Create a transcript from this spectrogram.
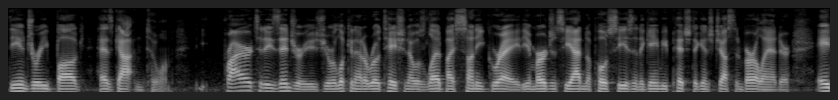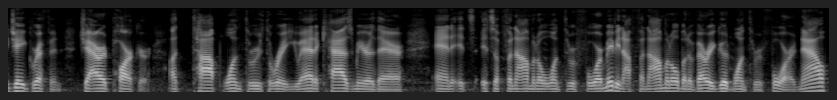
the injury bug has gotten to him prior to these injuries, you were looking at a rotation that was led by Sonny Gray, the emergence he had in the postseason, a game he pitched against Justin Verlander, A.J. Griffin, Jarrod Parker, a top one through three. You add a Kazmir there, and it's it's a phenomenal one through four. Maybe not phenomenal, but a very good one through four. Now,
